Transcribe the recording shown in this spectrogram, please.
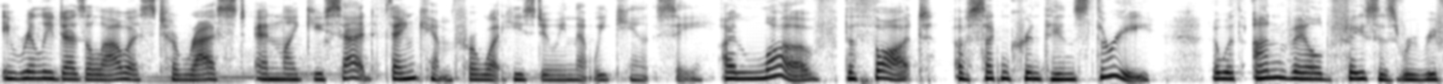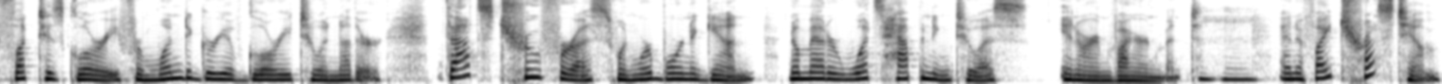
it really does allow us to rest and, like you said, thank Him for what He's doing that we can't see. I love the thought of 2 Corinthians 3 that with unveiled faces we reflect His glory from one degree of glory to another. That's true for us when we're born again, no matter what's happening to us in our environment. Mm-hmm. And if I trust Him,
